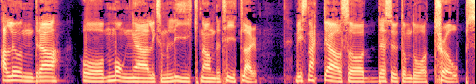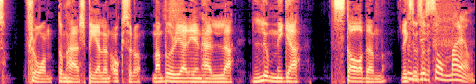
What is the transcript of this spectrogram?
Alundra och många liksom liknande titlar. Vi snackar alltså dessutom då tropes från de här spelen också. Då. Man börjar i den här lilla lummiga staden. Liksom Under som- sommaren.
